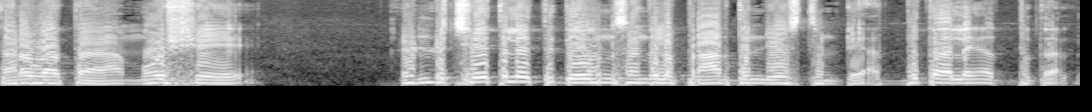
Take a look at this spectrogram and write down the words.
తర్వాత మోషే రెండు చేతులెత్తి దేవుని సందులో ప్రార్థన చేస్తుంటే అద్భుతాలే అద్భుతాలు.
